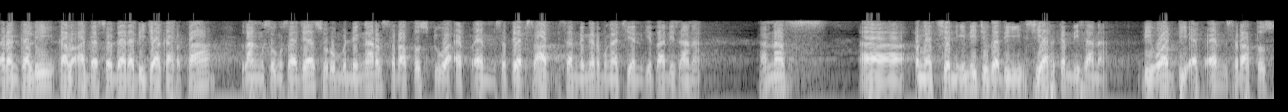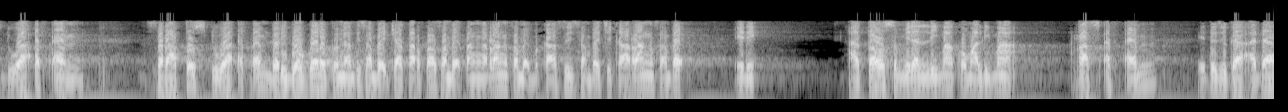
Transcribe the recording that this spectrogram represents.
Barangkali kalau ada saudara di Jakarta, langsung saja suruh mendengar 102 FM. Setiap saat bisa dengar pengajian kita di sana. Karena uh, pengajian ini juga disiarkan di sana. Di Wadi FM 102 FM 102 FM dari Bogor itu nanti sampai Jakarta sampai Tangerang sampai Bekasi sampai Cikarang sampai ini. Atau 95,5 RAS FM itu juga ada.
